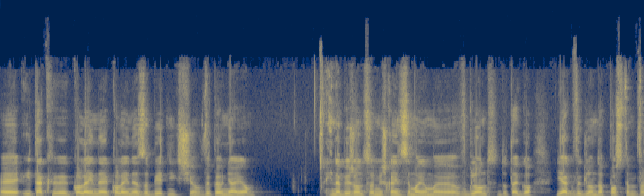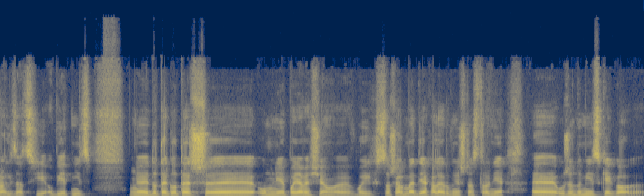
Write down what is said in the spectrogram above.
E, I tak e, kolejne, kolejne z obietnic się wypełniają. I na bieżąco mieszkańcy mają wgląd do tego, jak wygląda postęp w realizacji obietnic. Do tego też u mnie pojawia się w moich social mediach, ale również na stronie Urzędu Miejskiego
